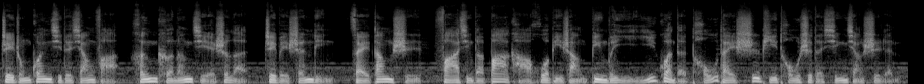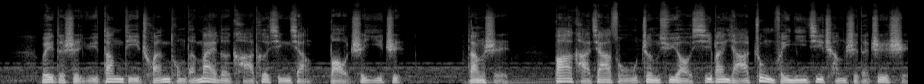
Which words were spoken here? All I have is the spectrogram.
这种关系的想法，很可能解释了这位神灵在当时发行的巴卡货币上，并未以一贯的头戴狮皮头饰的形象示人。为的是与当地传统的麦勒卡特形象保持一致。当时，巴卡家族正需要西班牙重腓尼基城市的支持，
